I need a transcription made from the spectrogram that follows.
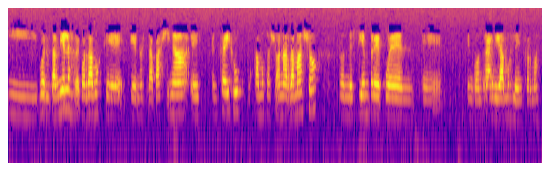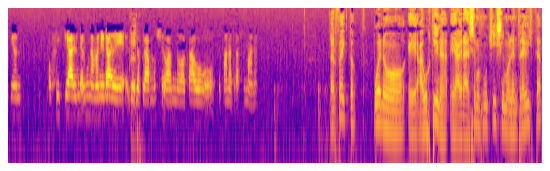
Y bueno, también les recordamos que, nuestra página es en Facebook, buscamos a Joana Ramallo, donde siempre pueden encontrar, digamos, la información oficial de alguna manera de, de lo que vamos llevando a cabo semana tras semana. Perfecto. Bueno, eh, Agustina, eh, agradecemos muchísimo la entrevista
